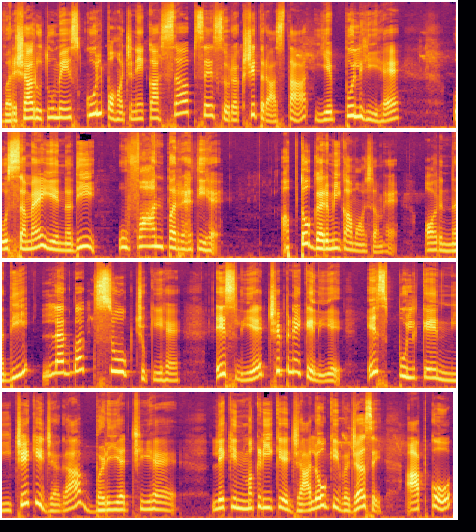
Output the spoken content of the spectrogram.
वर्षा ऋतु में स्कूल पहुँचने का सबसे सुरक्षित रास्ता ये पुल ही है। उस समय ये नदी उफान पर रहती है। अब तो गर्मी का मौसम है और नदी लगभग सूख चुकी है, इसलिए छिपने के लिए इस पुल के नीचे की जगह बड़ी अच्छी है। लेकिन मकड़ी के जालों की वजह से आपको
